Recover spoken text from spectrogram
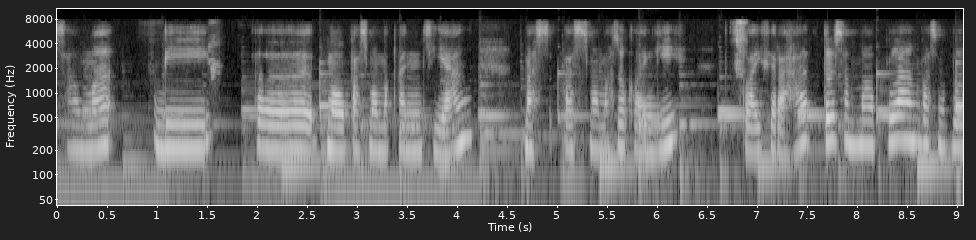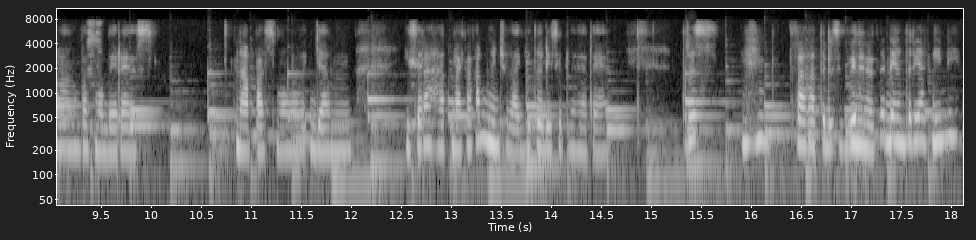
sama di eh, mau pas mau makan siang, mas pas mau masuk lagi setelah istirahat, terus sama pulang pas mau pulang pas mau beres. Nah pas mau jam istirahat mereka kan muncul lagi tuh disiplinernya. Terus salah satu disipliner itu ada yang teriak gini,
